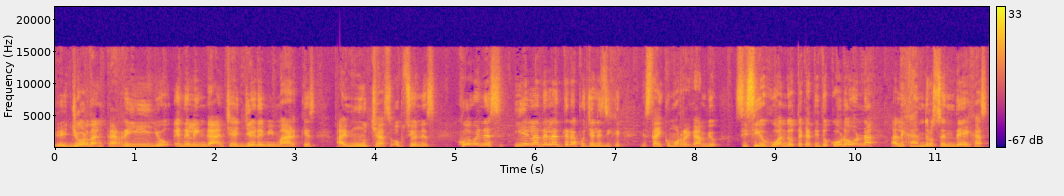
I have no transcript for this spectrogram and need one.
eh, Jordan Carrillo, en el enganche Jeremy Márquez. Hay muchas opciones jóvenes. Y en la delantera, pues ya les dije, está ahí como recambio. Si sigue jugando Tecatito Corona, Alejandro Sendejas,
